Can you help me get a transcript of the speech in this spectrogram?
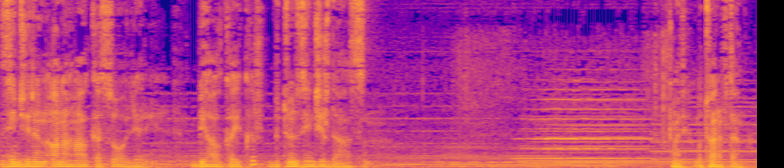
Zincirin ana halkası o Larry. Bir halkayı kır, bütün zincir dağılsın. Hadi bu taraftan.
